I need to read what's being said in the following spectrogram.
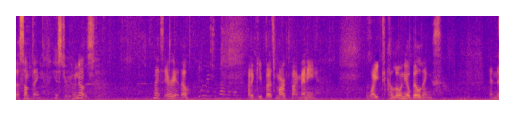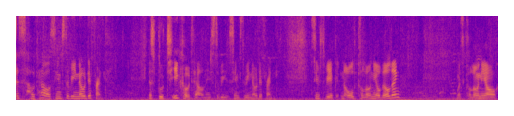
the something, history, who knows? Nice area though. Arequipa is marked by many white colonial buildings and this hotel seems to be no different. This boutique hotel needs to be seems to be no different. seems to be an old colonial building with colonial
